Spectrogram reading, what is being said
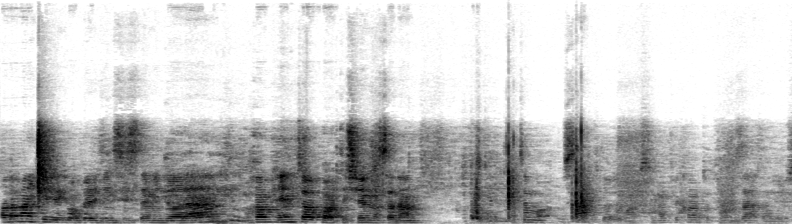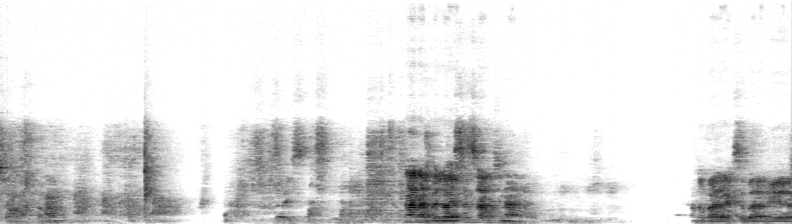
حالا من که یک operating system ی دارم می‌خوام این تا پارتیشن مثلا حتی سخت داره ماکسیموم فکر کنم تا 15 تا اشتباه کنم. نه نه به license ربطی نداره. حالا برعکس بقیه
